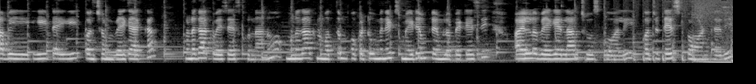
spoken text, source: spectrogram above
అవి హీట్ అయ్యి కొంచెం వేగాక మునగాకు వేసేసుకున్నాను. మునగాకును మొత్తం ఒక టూ మినిట్స్ మీడియం ఫ్లేమ్లో పెట్టేసి ఆయిల్లో వేగేలాగా చూసుకోవాలి. కొంచెం టేస్ట్ బాగుంటుంది.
